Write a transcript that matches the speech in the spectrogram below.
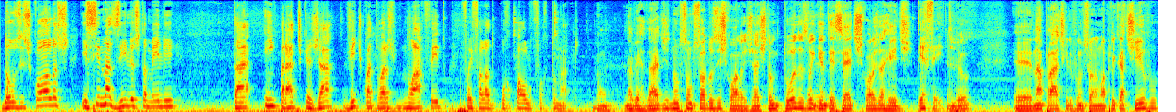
12 escolas e se nas ilhas também ele está em prática já 24 horas no ar feito, foi falado por Paulo Fortunato. Bom, na verdade não são só 12 escolas, já estão em todas as 87 escolas da rede. Perfeito. Entendeu? É, na prática ele funciona no aplicativo,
